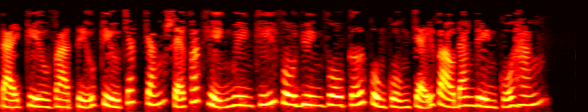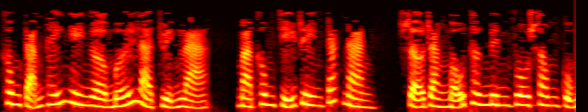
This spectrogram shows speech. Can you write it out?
Đại Kiều và Tiểu Kiều chắc chắn sẽ phát hiện nguyên khí vô duyên vô cớ cuồn cuộn chảy vào đan điền của hắn, không cảm thấy nghi ngờ mới là chuyện lạ, mà không chỉ riêng các nàng, sợ rằng mẫu thân ninh vô song cũng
